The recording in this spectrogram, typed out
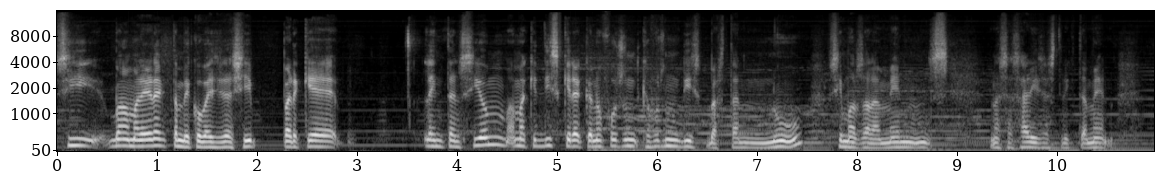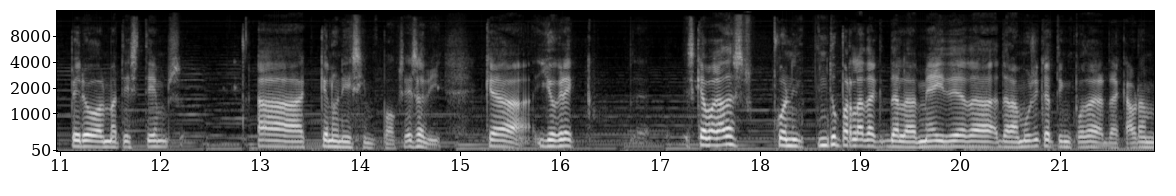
Sí, bueno, m'alegra també que ho vegis així, perquè la intenció amb aquest disc era que no fos un, que fos un disc bastant nu, o sigui, amb els elements necessaris estrictament, però al mateix temps eh, que no n'hi haguessin pocs. És a dir, que jo crec... És que a vegades quan intento parlar de, de la meva idea de, de la música tinc por de, de caure en,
